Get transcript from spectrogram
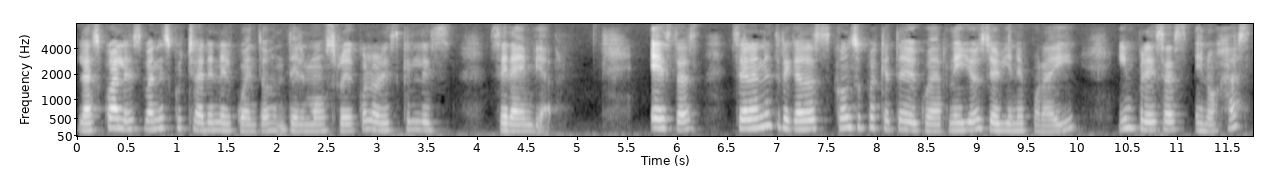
las cuales van a escuchar en el cuento del monstruo de colores que les será enviado. Estas serán entregadas con su paquete de cuadernillos, ya viene por ahí, impresas en hojas,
